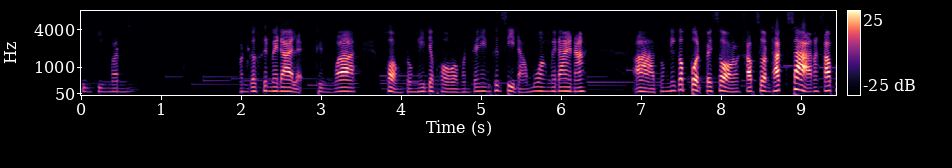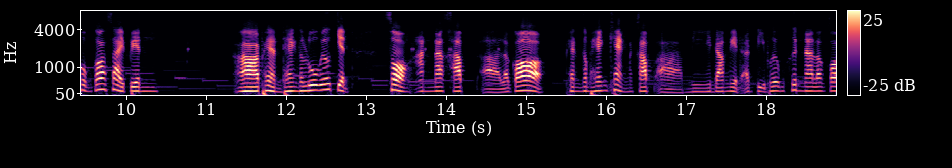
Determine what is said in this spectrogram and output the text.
จริง ๆ มัน มันก็ขึ้นไม่ได้แหละ ถึงว่าของตรงนี้จะพอมันก็ยังขึ้น4ดาวม่วงไม่ได้นะ อ่า ตรงนี้ก็ปลดไป2นะครับ ส่วนทักษะนะครับ ผมก็ใส่เป็นอ่าแผ่นแทงทะลุเวลเจ็ดสองอันนะครับอ่าแล้วก็แผ่นกำแพงแข็งนะครับอ่ามีดาเมจอันติเพิ่มขึ้นนะ แล้วก็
